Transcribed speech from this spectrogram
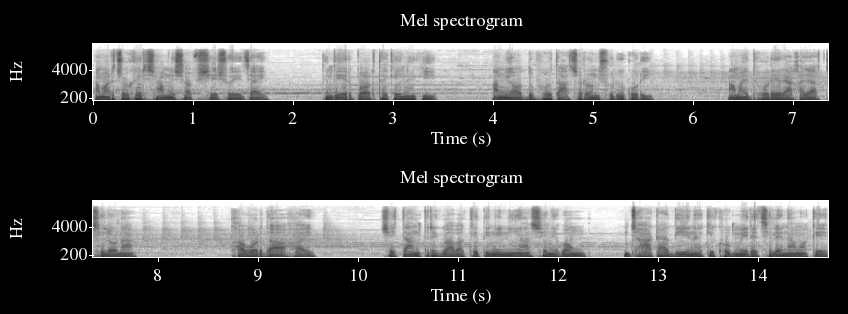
আমার চোখের সামনে সব শেষ হয়ে যায়। কিন্তু এরপর থেকেই নাকি আমি অদ্ভুত আচরণ শুরু করি। আমায় ধরে রাখা যাচ্ছিল না। খবর দেওয়া হয়, সেই তান্ত্রিক বাবাকে তিনি নিয়ে আসেন এবং ঝাঁটা দিয়ে নাকি খুব মেরেছিলেন আমাকে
